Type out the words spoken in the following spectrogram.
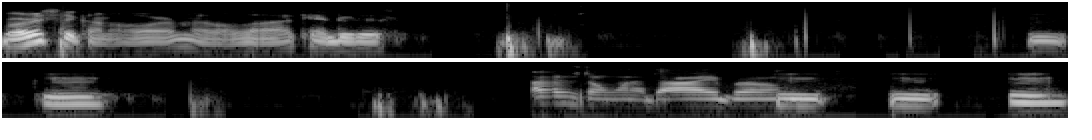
Bro, this shit kind of hard. I'm not gonna lie. I can't do this. Mm-mm, I just don't want to die, bro. mm, mm, mm.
